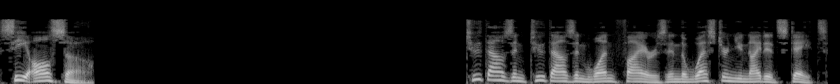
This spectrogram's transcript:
See also 2000–2001 fires in the western United States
